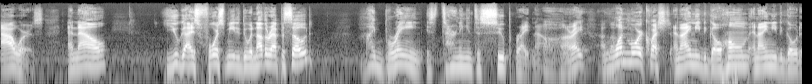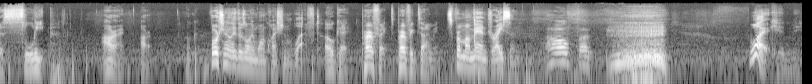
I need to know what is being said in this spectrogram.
hours, and now you guys forced me to do another episode. My brain is turning into soup right now. all right. One more question, and I need to go home and I need to go to sleep. All right, all right. Okay. Fortunately, there's only one question left. Okay. Perfect. Perfect timing. It's from my man Dryson. Oh, fuck. What? Kidding me.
